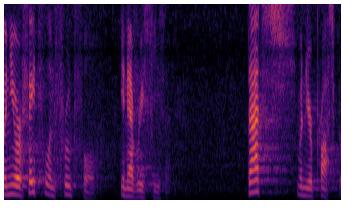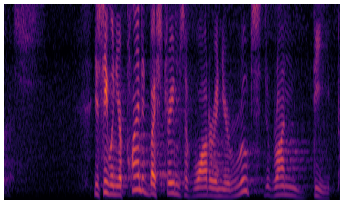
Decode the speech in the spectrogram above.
when you are faithful and fruitful in every season. That's when you're prosperous. You see, when you're planted by streams of water and your roots run deep,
